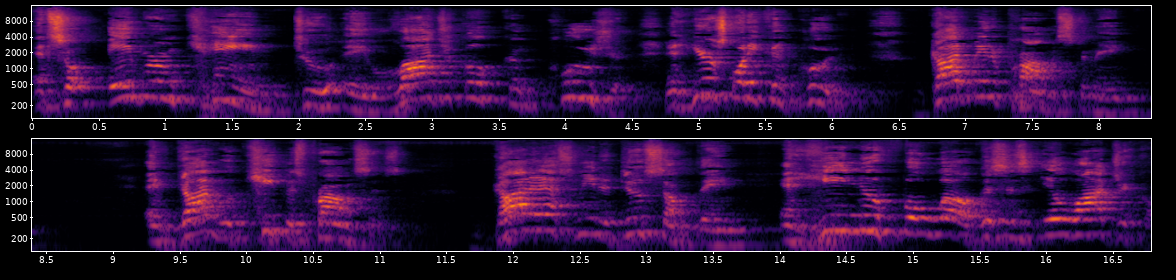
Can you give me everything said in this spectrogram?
And so Abram came to a logical conclusion. And here's what he concluded God made a promise to me, and God will keep his promises. God asked me to do something, and he knew full well this is illogical.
